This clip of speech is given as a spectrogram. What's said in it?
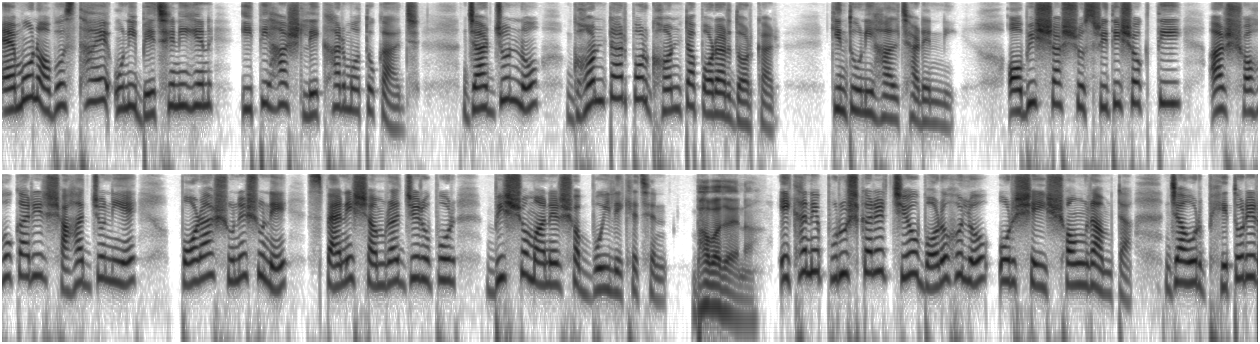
এমন অবস্থায় উনি বেছে নিহেন ইতিহাস লেখার মতো কাজ যার জন্য ঘণ্টার পর ঘণ্টা পড়ার দরকার কিন্তু উনি হাল ছাড়েননি। অবিশ্বাস্য স্মৃতিশক্তি আর সহকারীর সাহায্য নিয়ে পড়া শুনে শুনে স্প্যানিশ সাম্রাজ্যের উপর বিশ্বমানের সব বই লিখেছেন। ভাবা যায় না। এখানে পুরস্কারের চেয়েও বড় হল ওর সেই সংগ্রামটা যা ওর ভেতরের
